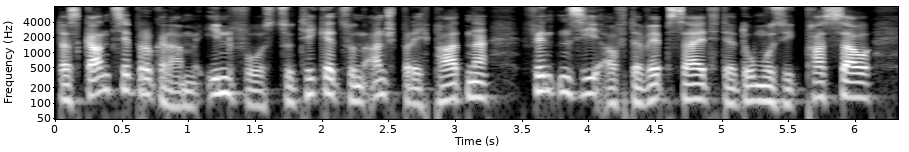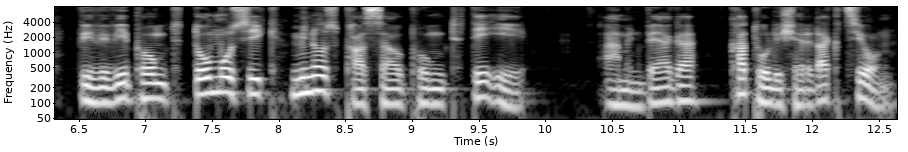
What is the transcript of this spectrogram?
Das ganze Programm, Infos zu Tickets und Ansprechpartner finden Sie auf der Website der Dommusik Passau www.dommusik-passau.de. Armin Berger, katholische Redaktion.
